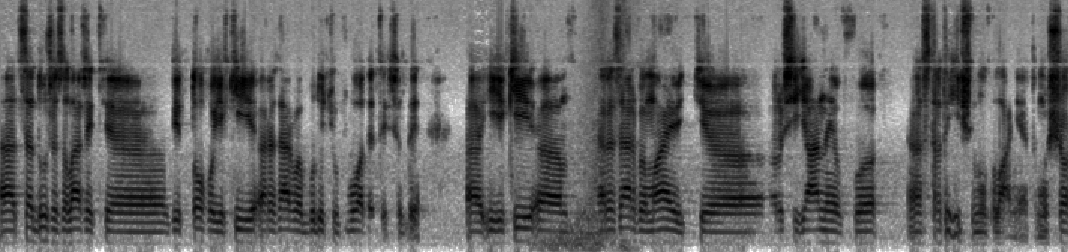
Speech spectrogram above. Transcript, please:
е, це дуже залежить е, від того, які резерви будуть вводити сюди, е, і які резерви мають росіяни в стратегічному плані, тому що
